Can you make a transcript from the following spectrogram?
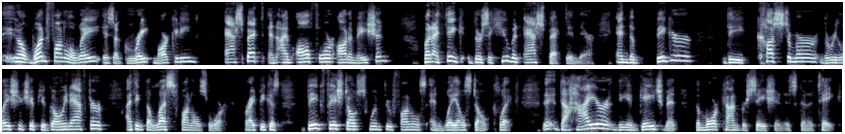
you know, one funnel away is a great marketing aspect, and I'm all for automation, but I think there's a human aspect in there. And the bigger the customer, the relationship you're going after, I think the less funnels work, right? Because big fish don't swim through funnels and whales don't click. The higher the engagement, the more conversation it's going to take.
